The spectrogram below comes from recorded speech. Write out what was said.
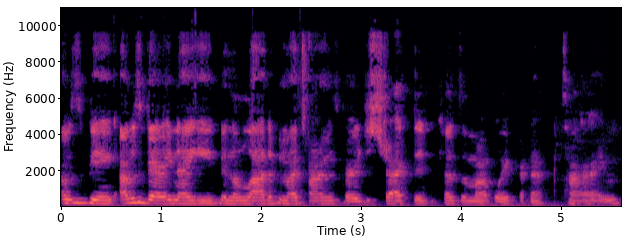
I was being I was very naive, and a lot of my time was very distracted because of my boyfriend at the time.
